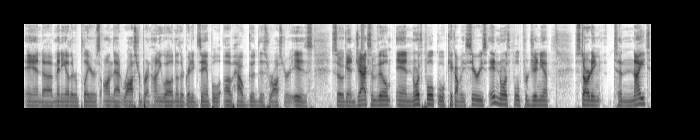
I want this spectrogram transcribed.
and uh, many other players on that roster. Brent Honeywell, another great example of how good this roster is. So, again, Jacksonville and Norfolk will kick off a series in Norfolk, Virginia, starting tonight.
